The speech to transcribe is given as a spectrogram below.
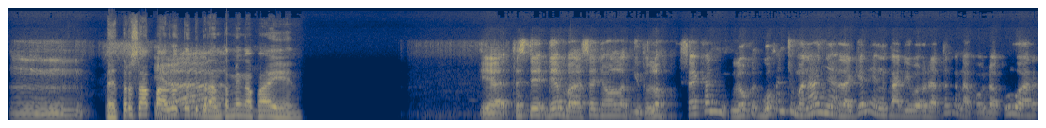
Hmm. Nah terus apa? Lu Ya. tadi berantemnya ngapain? Ya, terus dia dia balasnya nyolot gitu loh. Saya kan lo gua kan cuma nanya, lagian yang tadi baru datang kenapa udah keluar?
